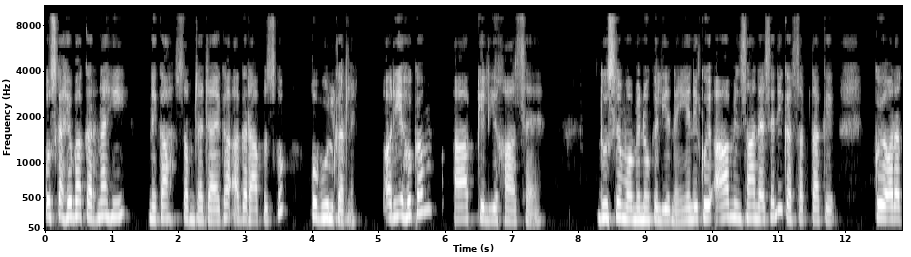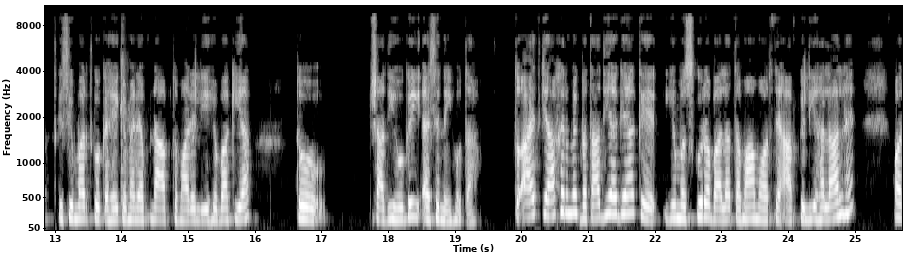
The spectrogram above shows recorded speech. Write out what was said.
اس کا ہبا کرنا ہی نکاح سمجھا جائے گا اگر آپ اس کو قبول کر لیں۔ اور یہ حکم آپ کے لیے خاص ہے۔ دوسرے مومنوں کے لیے نہیں۔ یعنی کوئی عام انسان ایسے نہیں کر سکتا کہ کوئی عورت کسی مرد کو کہے کہ میں نے اپنا آپ تمہارے لیے ہبا کیا تو شادی ہو گئی، ایسے نہیں ہوتا۔ تو آیت کے آخر میں بتا دیا گیا کہ یہ مذکورہ بالا تمام عورتیں آپ کے لیے حلال ہیں اور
